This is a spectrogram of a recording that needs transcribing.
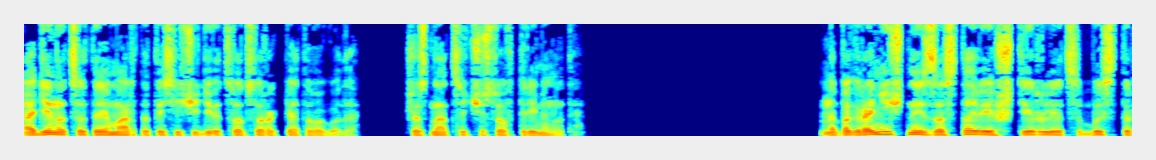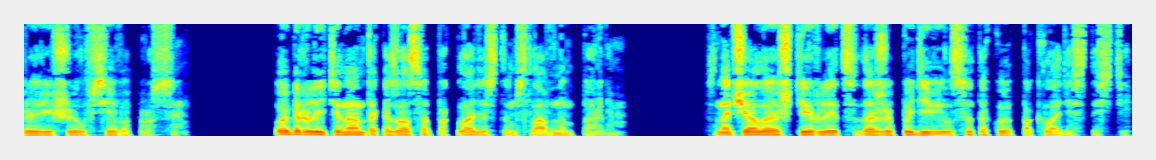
11 марта 1945 года. 16 часов 3 минуты. На пограничной заставе Штирлиц быстро решил все вопросы. Обер-лейтенант оказался покладистым, славным парнем. Сначала Штирлиц даже подивился такой покладистости.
